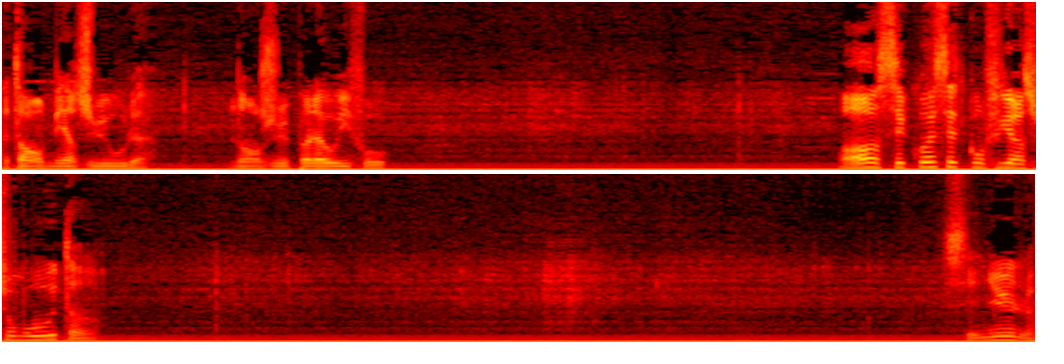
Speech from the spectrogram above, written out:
Attends, merde, je vais où là? Non, je vais pas là où il faut. Oh, c'est quoi cette configuration de route C'est nul.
